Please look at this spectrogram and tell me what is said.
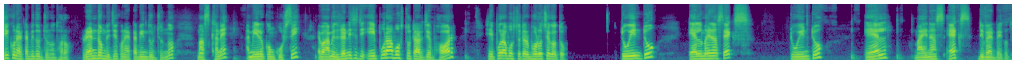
যে কোনো একটা বিন্দুর জন্য, ধরো র্যান্ডমলি যে কোনো একটা বিন্দুর জন্য মাঝখানে আমি এরকম করছি এবং আমি ধরে নিয়েছি যে এই পুরা বস্তুটার যে ভর, সেই পুরা বস্তুটার ভর হচ্ছে কত? Two into L minus X, two into L minus X divide by কত?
